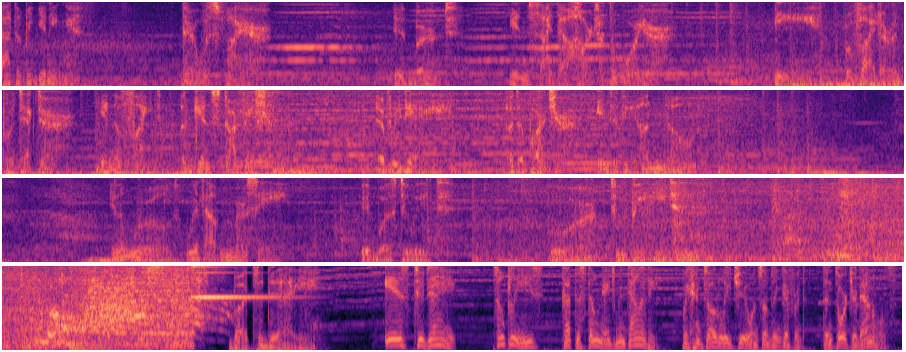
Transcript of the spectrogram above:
At the beginning, there was fire. It burnt inside the heart of the warrior. He, provider and protector, in the fight against starvation. Every day, a departure into the unknown. In a world without mercy, it was to eat or to be eaten. But today is today. So please, cut the Stone Age mentality. We can totally chew on something different than tortured animals.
